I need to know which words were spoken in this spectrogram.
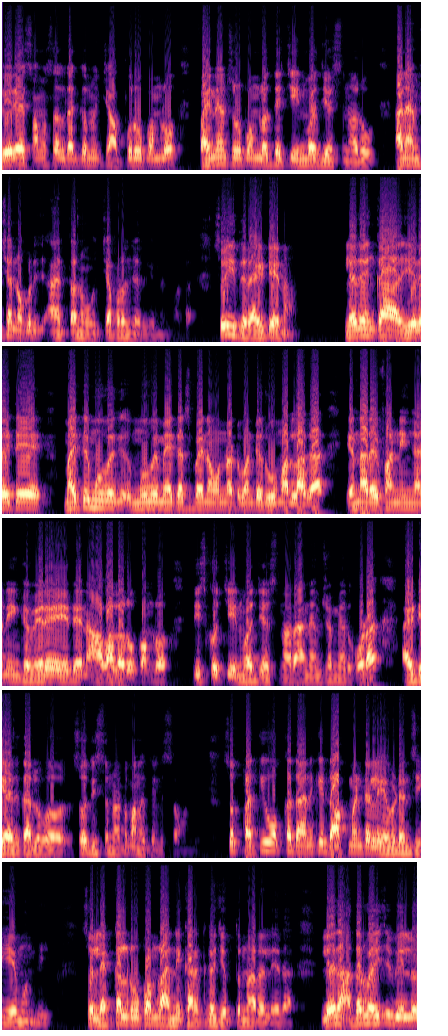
వేరే సంస్థల దగ్గర నుంచి అప్పు రూపంలో ఫైనాన్స్ రూపంలో తెచ్చి ఇన్వెస్ట్ చేస్తున్నారు అనే అంశాన్ని ఒకటి ఆయన తను చెప్పడం జరిగిందనమాట. సో ఇది రైటేనా? లేదా ఇంకా ఏదైతే మైత్రి మూవీ మూవీ మేకర్స్ పైన ఉన్నటువంటి రూమర్ లాగా ఎన్ఆర్ఐ ఫండింగ్ కానీ ఇంకా వేరే ఏదైనా అవాల రూపంలో తీసుకొచ్చి ఇన్వెస్ట్ చేస్తున్నారా అనే అంశం మీద కూడా ఐటీ అధికారులు శోధిస్తున్నట్టు మనకు తెలుస్తూ ఉంది సో ప్రతి ఒక్క దానికి డాక్యుమెంటరీ ఎవిడెన్స్ ఏముంది? సో లెక్కల రూపంలో అన్ని కరెక్ట్గా చెప్తున్నారా లేదా? లేదా అదర్వైజ్ వీళ్ళు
